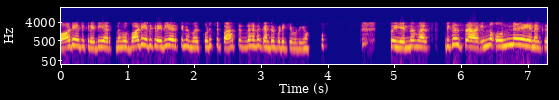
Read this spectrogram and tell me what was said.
பாடி அதுக்கு ரெடியா இருக்கு? நம்ம பாடி அதுக்கு ரெடியா இருக்கு? நம்ம குடிச்சு பார்த்துட்டு தானே கண்டுபிடிக்க முடியும். சோ என்ன மாதிரி பிகாஸ் இன்னும் ஒண்ணு எனக்கு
